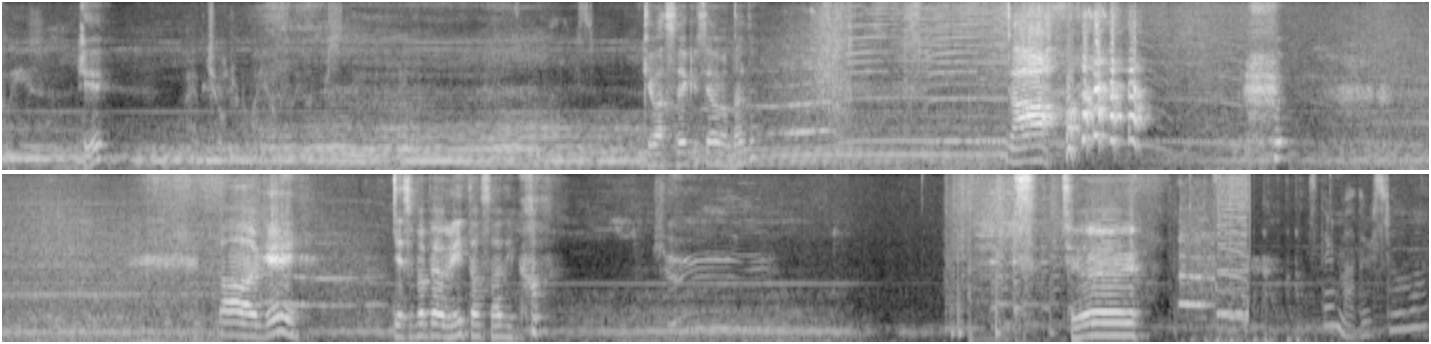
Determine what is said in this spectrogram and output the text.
Please. ¿Qué? ¿Qué va a hacer Cristiano Ronaldo? ¡Ah! Oh, ok. Tiene su propio grito sónico. Sí. Is their mother still alive?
